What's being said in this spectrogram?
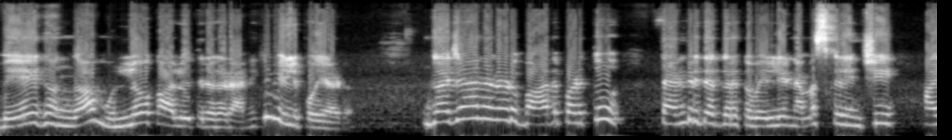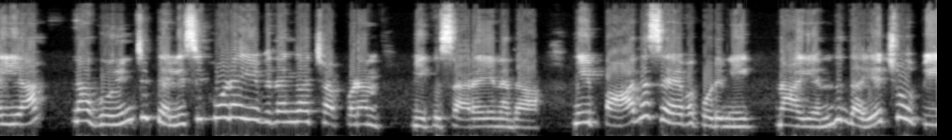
వేగంగా ముల్లోకాలు తిరగడానికి వెళ్ళిపోయాడు. గజాననుడు బాధపడుతూ తండ్రి దగ్గరకు వెళ్ళి నమస్కరించి అయ్యా నా గురించి తెలిసి కూడా ఈ విధంగా చెప్పడం మీకు సరైనదా? మీ పాద సేవకుడిని నా ఎందు దయ చూపి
